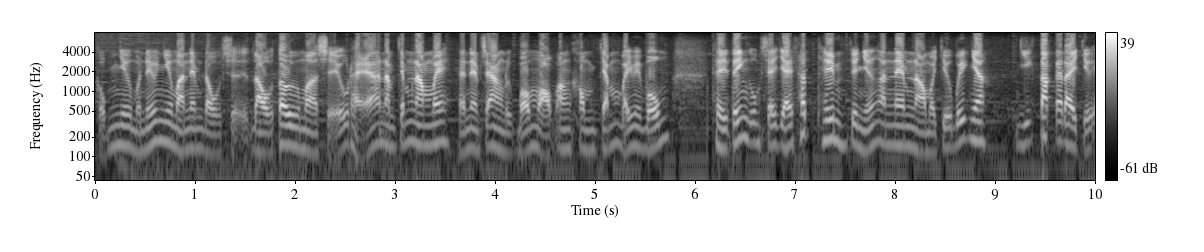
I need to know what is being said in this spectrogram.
Cũng như mà nếu như mà anh em đầu đầu tư mà xỉu thẻ 5.5 ấy thì anh em sẽ ăn được bỏ một ăn 0.74 thì tiến cũng sẽ giải thích thêm cho những anh em nào mà chưa biết nha. Viết tắt ở đây chữ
